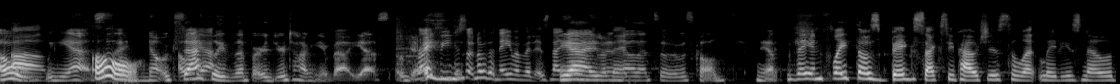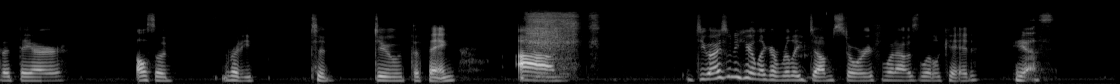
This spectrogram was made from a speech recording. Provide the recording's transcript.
Oh, Um, yes. Oh. I know exactly the bird you're talking about. Yes. Okay. Right, but you just don't know the name of it is. Not yeah, the I name of didn't know that's what it was called. Yep. They inflate those big sexy pouches to let ladies know that they are also ready to do the thing. Um, do you guys want to hear like a really dumb story from when I was a little kid? Yes.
